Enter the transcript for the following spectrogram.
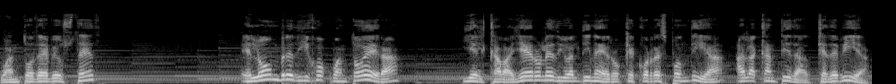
¿Cuánto debe usted? El hombre dijo cuánto era, y el caballero le dio el dinero que correspondía a la cantidad que debía,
